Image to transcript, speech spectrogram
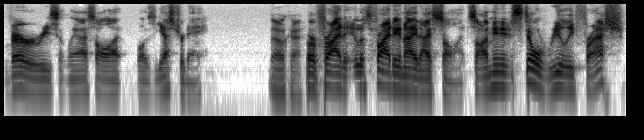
very recently. I saw it was yesterday Okay. or Friday. It was Friday night. I saw it. So I mean, it's still really fresh.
